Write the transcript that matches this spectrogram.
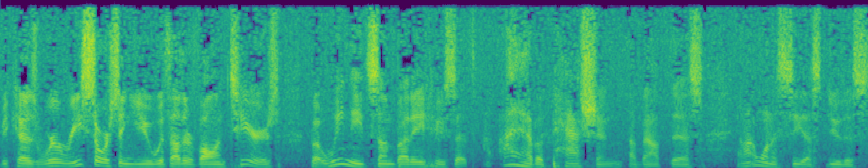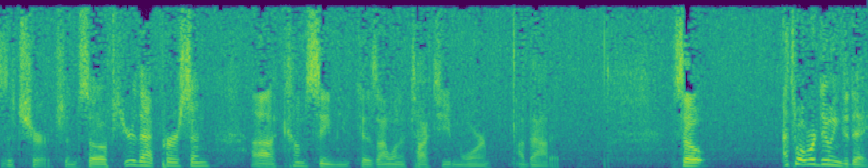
because we're resourcing you with other volunteers, but we need somebody who says, I have a passion about this, and I want to see us do this as a church. And so if you're that person, uh, come see me because I want to talk to you more about it. So that's what we're doing today.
